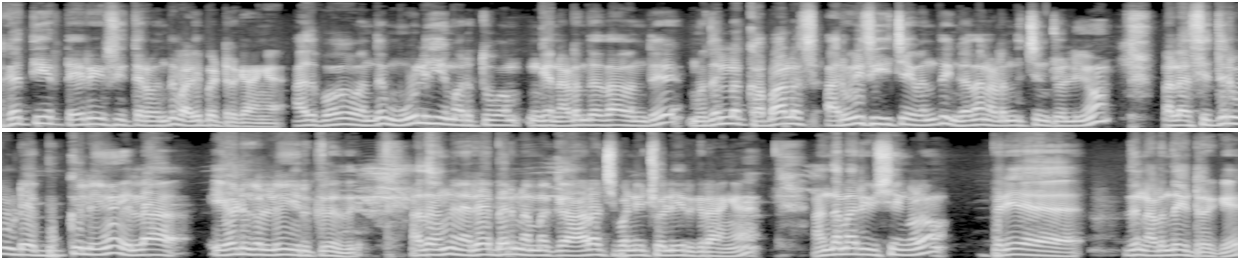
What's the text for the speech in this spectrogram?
அகத்தியர் தேரீர் சித்தர் வந்து வழிபட்டிருக்காங்க. அது போக வந்து மூலிகை மருத்துவம் இங்கே நடந்ததாக வந்து முதல்ல கபால அறுவை சிகிச்சை வந்து இங்கே தான் நடந்துச்சுன்னு சொல்லியும் பல சித்தர்களுடைய புக்குலேயும் எல்லா ஏடுகள்லையும் இருக்கிறது. அதை வந்து நிறைய பேர் நமக்கு ஆராய்ச்சி பண்ணி சொல்லியிருக்கிறாங்க. அந்த மாதிரி விஷயங்களும் பெரிய இது நடந்துகிட்டு இருக்கு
